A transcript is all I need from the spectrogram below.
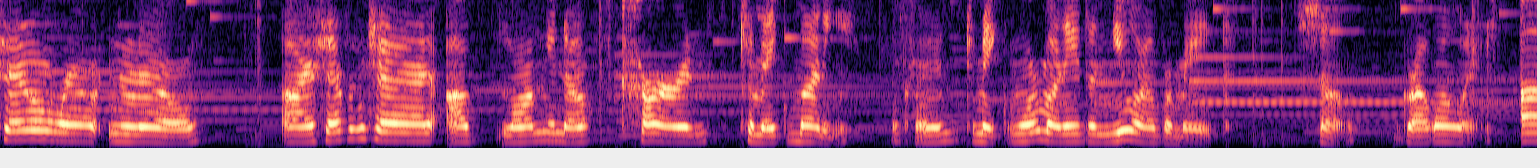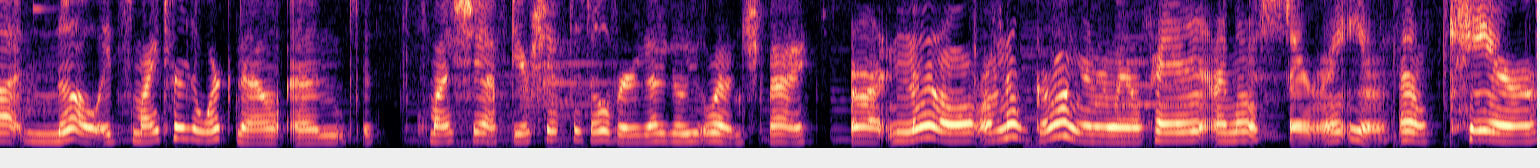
How about now? I haven't had a long enough turn to make money, okay? To make more money than you ever make. So, away. Uh, no, it's my turn to work now, and it's my shift. Your shift is over. You gotta go eat lunch. Bye. Uh, no, I'm not going anywhere, okay? I'm gonna stay right here. I don't care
